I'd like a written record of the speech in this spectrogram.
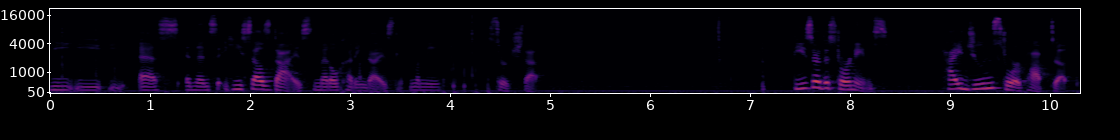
V E E S, and then he sells dies, metal cutting dies. Let me search that. These are the store names. Hi June store popped up.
